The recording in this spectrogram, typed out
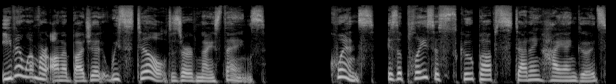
Even when we're on a budget, we still deserve nice things. Quince is a place to scoop up stunning high-end goods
